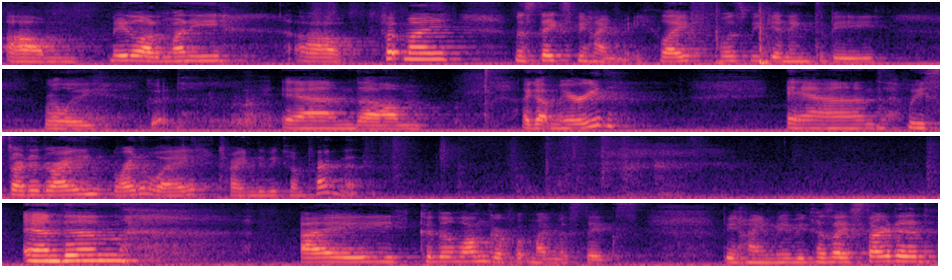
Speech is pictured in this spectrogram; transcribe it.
um, made a lot of money, uh, put my mistakes behind me. Life was beginning to be really good. And um, I got married and we started writing right away trying to become pregnant. And then I could no longer put my mistakes behind me because I started,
